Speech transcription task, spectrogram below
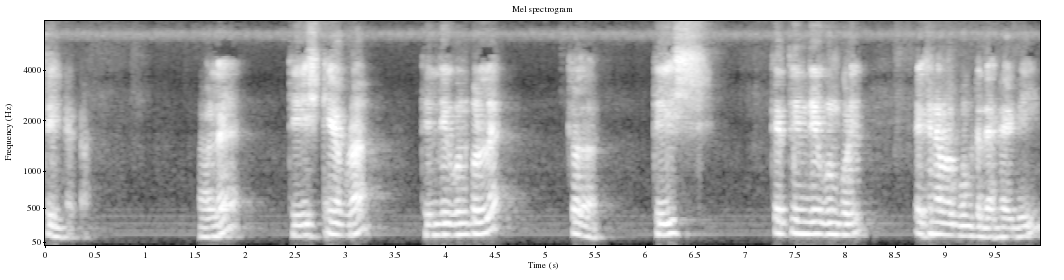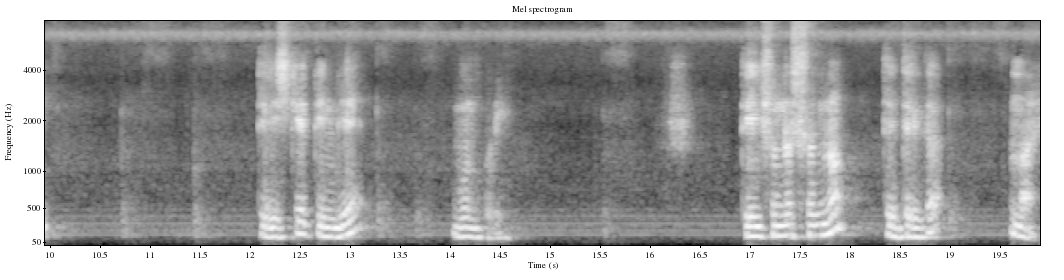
তিন টাকা। তাহলে তিরিশকে আমরা তিন দিয়ে গুণ করলে কত তিরিশকে তিন দিয়ে গুণ করি। এখানে আমরা গুণটা দেখাই দিই। তিরিশকে তিন দিয়ে গুণ করি। তিন শূন্য শূন্য তিন তিরিকা নয়।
